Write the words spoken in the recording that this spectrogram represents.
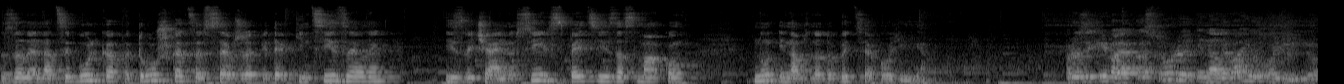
зелена цибулька, петрушка, це все вже піде в кінці зелень. І, звичайно, сіль, спеції за смаком. Ну і нам знадобиться олія. Розігріваю каструлю і наливаю олію.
